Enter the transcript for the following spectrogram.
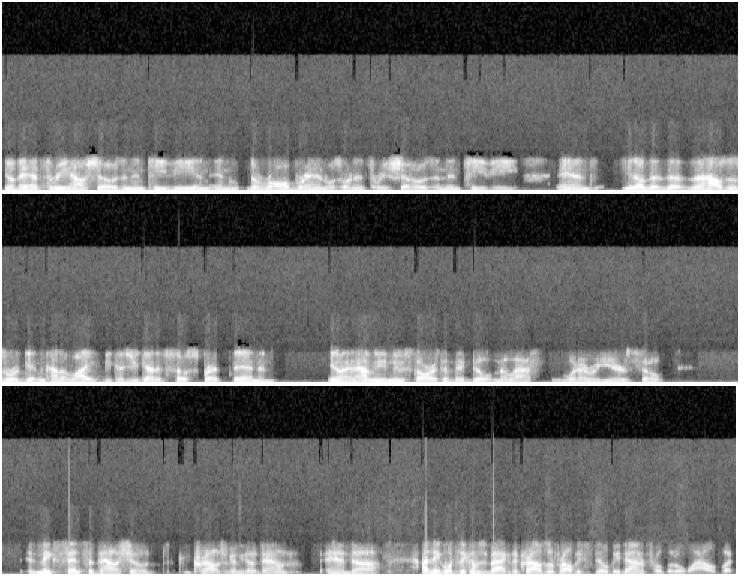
You know they had three house shows and then TV, and and the Raw brand was running three shows and then TV, and you know the the, the houses were getting kind of light because you got it so spread thin, and you know and how many new stars have they built in the last whatever years? So it makes sense that the house show crowds are going to go down, and uh, I think once it comes back, the crowds will probably still be down for a little while, but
